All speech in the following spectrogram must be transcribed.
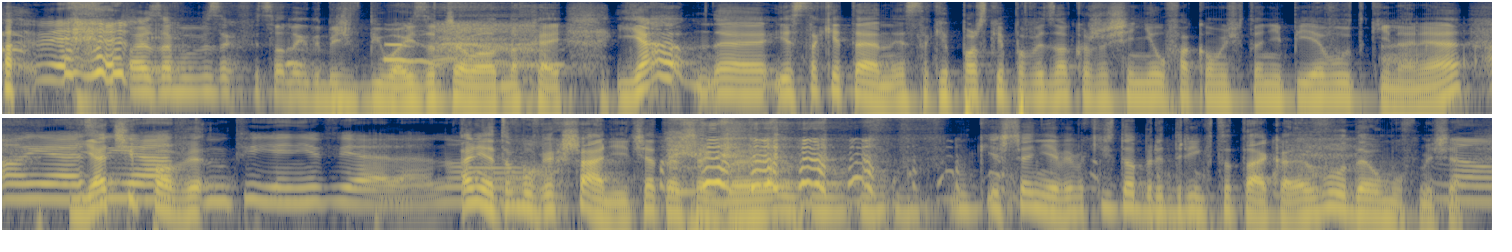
Ale ja byłbym zachwycony, gdybyś wbiła i zaczęła od no hej. Ja, e, jest takie ten, jest takie polskie powiedzonko, że się nie ufa komuś, kto nie pije wódki, no nie? o Jezu, Ja ci powiem- tym piję niewiele. No. A nie, to mówię chrzanić, ja też jakby, jeszcze nie wiem, jakiś dobry drink to tak, ale wódę umówmy się. No.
